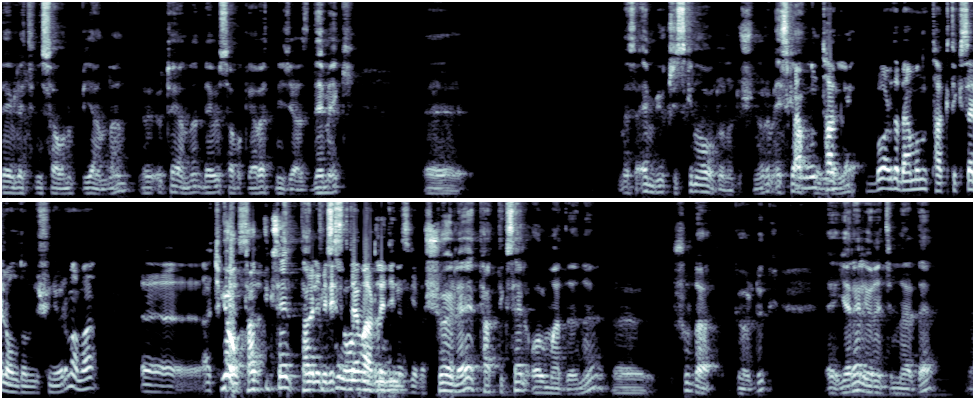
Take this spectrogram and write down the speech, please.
devletini savunup bir yandan, e, öte yandan devri sabık yaratmayacağız demek e, mesela en büyük riskin o olduğunu düşünüyorum. Eski ben bunun tak, bu arada ben bunun taktiksel olduğunu düşünüyorum ama e, açıkçası Yok taktiksel, taktiksel böyle bir risk var dediğiniz gibi. Şöyle taktiksel olmadığını e, şurada gördük. E, yerel yönetimlerde e,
